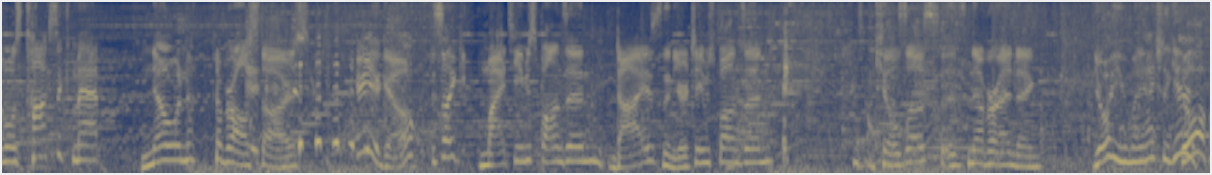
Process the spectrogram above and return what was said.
the most toxic map known to Brawl Stars. Here you go. It's like my team spawns in, dies, then your team spawns in, kills us. It's never ending. Yo, you might actually get it. Oh,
